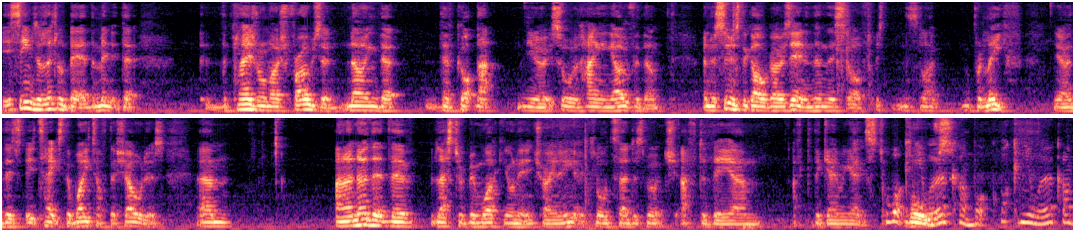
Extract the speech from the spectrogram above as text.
it seems a little bit at the minute that the players are almost frozen, knowing that they've got that you know it's sort of hanging over them. And as soon as the goal goes in, and then there's sort of it's, it's like relief. You know, it takes the weight off their shoulders. Um, and I know that the Leicester have been working on it in training. Claude said as much after the um, after the game against What can Wolves. you work on? What what can you work on?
